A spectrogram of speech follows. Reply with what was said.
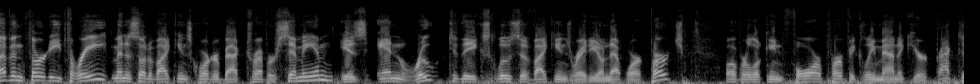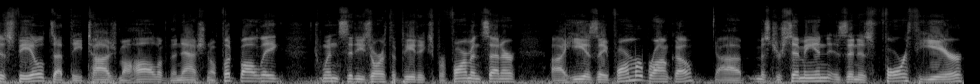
1133, Minnesota Vikings quarterback Trevor Siemian is en route to the exclusive Vikings Radio Network perch, overlooking four perfectly manicured practice fields at the Taj Mahal of the National Football League, Twin Cities Orthopedics Performance Center. Uh, he is a former Bronco. Uh, Mr. Siemian is in his fourth year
